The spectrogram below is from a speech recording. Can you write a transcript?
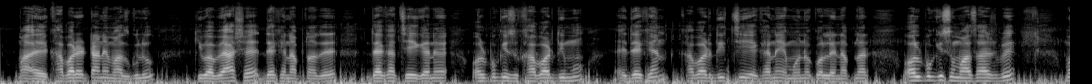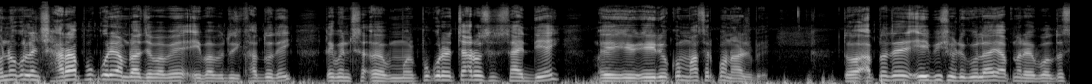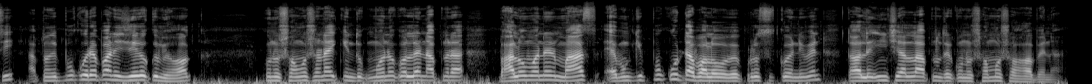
খাবারের টানে মাছগুলো কীভাবে আসে, দেখেন আপনাদের দেখাচ্ছি এখানে অল্প কিছু খাবার দিমু, এই দেখেন খাবার দিচ্ছি এখানে, মনে করলেন আপনার অল্প কিছু মাছ আসবে, মনে করলেন সারা পুকুরে আমরা যেভাবে, এইভাবে দুই খাদ্য দেই, দেখবেন পুকুরের চারো সাইড দিয়েই এই- এইরকম মাছের পণ আসবে। তো আপনাদের এই বিষয়টিগুলাই আপনারা বলতেছি, আপনাদের পুকুরে পানি যেরকমই হোক, কোনো সমস্যা নাই, কিন্তু মনে করলেন আপনারা ভালো মানের মাছ এবং কি পুকুরটা ভালোভাবে প্রস্তুত করে নেবেন, তাহলে ইনশাল্লাহ আপনাদের কোনো সমস্যা হবে না।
